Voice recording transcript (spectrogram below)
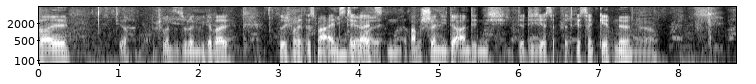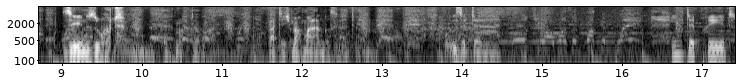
Wall. Tja, schon so lange wie der Wall. So, ich mache jetzt erstmal eins der Intervall. geilsten Rammstein-Lieder an, den ich, der die ich erst seit gestern kenne. Ja, Sehnsucht. das macht er. Warte, ich mach mal ein anderes Lied an. Wo ist es denn? Interpret.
